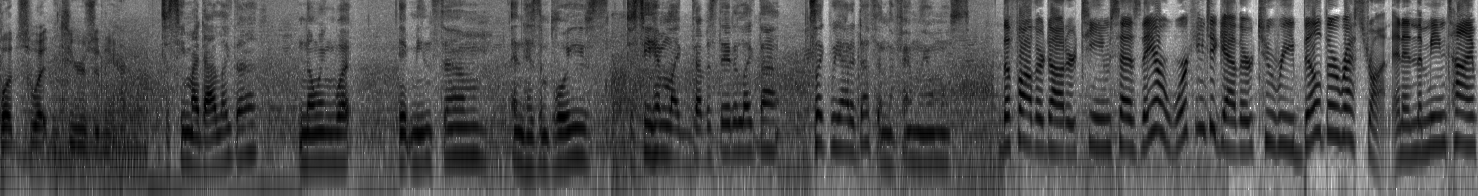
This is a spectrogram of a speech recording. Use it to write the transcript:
blood, sweat, and tears in here. To see my dad like that, knowing what it means to him and his employees, to see him like devastated like that, it's like we had a death in the family almost. The father-daughter team says they are working together to rebuild their restaurant, and in the meantime,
